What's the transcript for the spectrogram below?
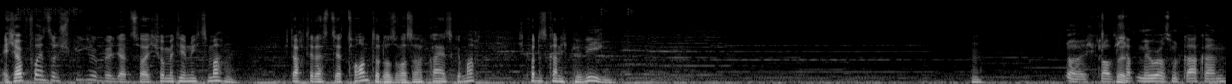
Ich habe vorhin so ein Spiegelbild erzeugt. Ich konnte mit dem nichts machen. Ich dachte, dass der taunt oder sowas. Hat gar nichts gemacht. Ich konnte es gar nicht bewegen. Ja, ich glaube, So. ich habe Mirrors mit gar keinem.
